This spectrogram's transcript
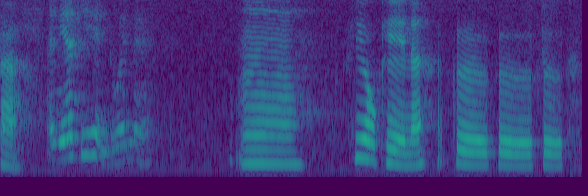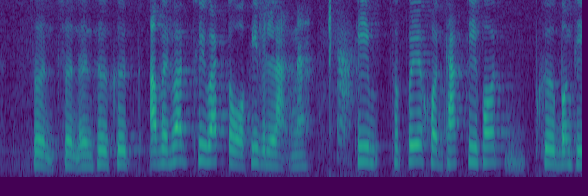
ค่ะ อันเนี้ยพี่เห็นด้วยไหม อืมพี่โอเคนะ คือคือคือส่วนส่วนอื่นคือคือเอาเป็นว่าพี่วัดตัวพี่เป็นหลักนะ ค่ะ พี่พี่คนทักพี่เพราะคือบางที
